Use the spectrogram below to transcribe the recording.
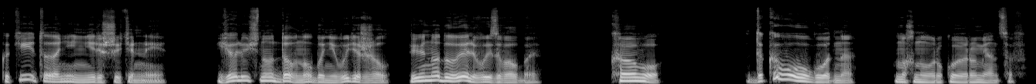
«Какие-то они нерешительные. Я лично давно бы не выдержал и на дуэль вызвал бы». «Кого?» «Да кого угодно», – махнул рукой Румянцев.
